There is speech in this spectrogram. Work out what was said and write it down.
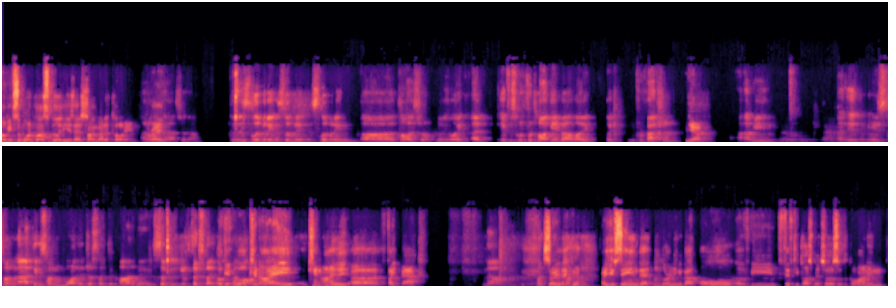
Okay, so one possibility is that it's talking about a Kohen, I all right? answer though. Because it's limiting, it's limiting, it's limiting uh cholesterol. Meaning like, if, if we're talking about like like perfection, Yeah. I mean, it, I mean, it's talking. I think it's talking about more than just like the mean, it's like fixed. Okay. Well, can I can I uh, fight back? No. Sorry, are you saying that learning about all of the fifty plus mitzvahs of the Kohanim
